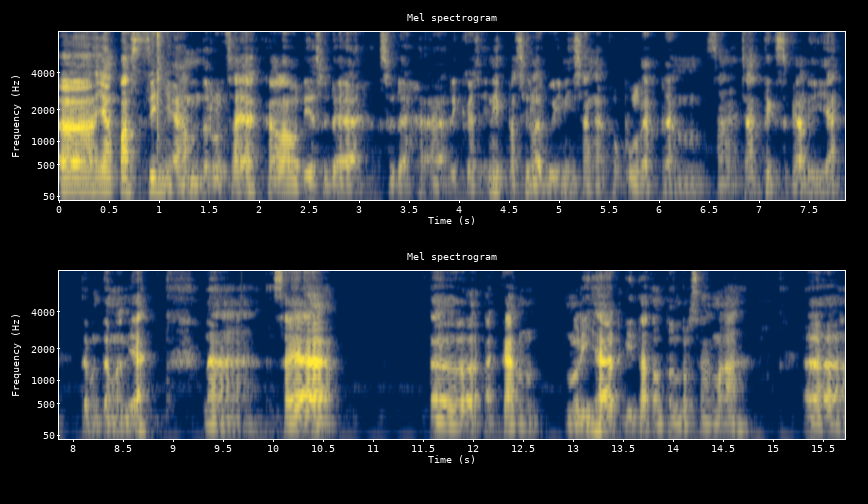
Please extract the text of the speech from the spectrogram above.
Uh, eh, yang pastinya menurut saya kalau dia sudah sudah uh, request ini pasti lagu ini sangat populer dan sangat cantik sekali ya teman-teman ya. Nah saya uh, akan melihat kita tonton bersama uh,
